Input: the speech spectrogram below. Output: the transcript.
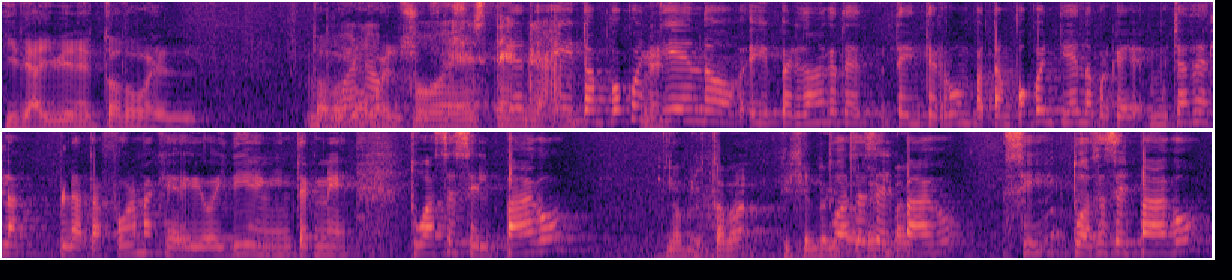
Y de ahí viene todo el, bueno, pues Y tampoco entiendo, y perdón que te, interrumpa, tampoco entiendo porque muchas de las plataformas que hay hoy día en Internet, tú haces el pago. No, pero estaba diciendo que Tú haces el pago. sí, tú haces el pago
